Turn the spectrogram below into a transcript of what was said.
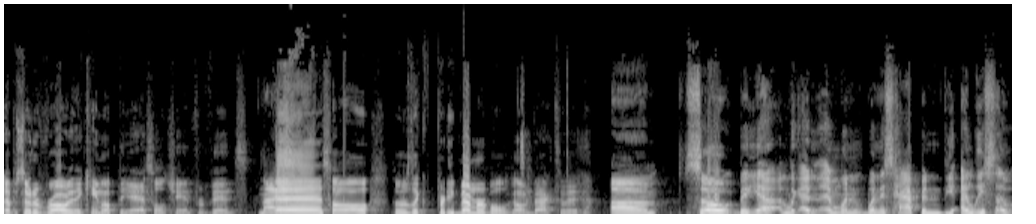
episode of Raw where they came up the asshole chant for Vince. Nice. Asshole. So it was like pretty memorable going back to it. Um. So, but yeah, like, and, and when when this happened, the at least uh,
